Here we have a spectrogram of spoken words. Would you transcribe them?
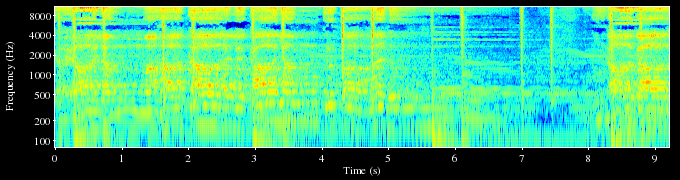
करालं महाकालकालं कृपालुम् गुणागार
